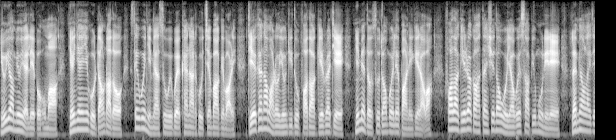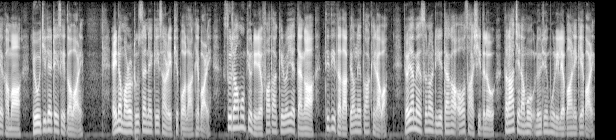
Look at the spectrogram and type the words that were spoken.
နယူးယောက်မြို့ရဲ့လေပေါ်ဟိုမှာငြိမ်းချမ်းရေးကိုတောင်းတသောစိတ်ဝိညာဉ်များစုဝေးပွဲအခမ်းအနားတစ်ခုကျင်းပခဲ့ပါတယ်။ဒီအခမ်းအနားမှာတော့ယုံကြည်သူ Father Garrett ရဲ့မြင့်မြတ်သောဆုတောင်းပွဲလည်းပါနေခဲ့တာပါ။ Father Garrett ကတန်ရှင်းသောဝေယဝဲစာပြုမှုအနေနဲ့လက်မြောက်လိုက်တဲ့အခါမှာလူကြီးလက်တိတ်ဆိတ်သွားပါတယ်။ အဲ့နောက်မှာတော့ထူးဆန်းတဲ့ကိစ္စတွေဖြစ်ပေါ်လာခဲ့ပါတယ်။စူတောင်းမှုပြုနေတဲ့ Father Garrett ရဲ့တန်ကတိတိတသာပြောင်းလဲသွားခဲ့တာပါ။ပြောရမယ်ဆိုတော့ဒီအတန်ကဩစာရှိသလိုတနာကျင်နာမှုနှွေးထွေးမှုတွေလည်းပါနေခဲ့ပါတယ်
